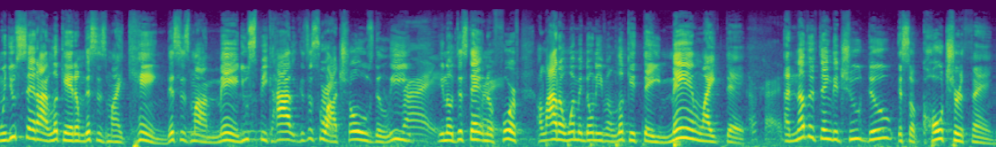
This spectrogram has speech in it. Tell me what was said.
when you said I look at him, this is my king, this is my man. You speak highly because this is who I chose to lead. Right. You know, this, that, and the fourth. A lot of women don't even look at they man like that. Okay. Another thing that you do, it's a culture thing.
